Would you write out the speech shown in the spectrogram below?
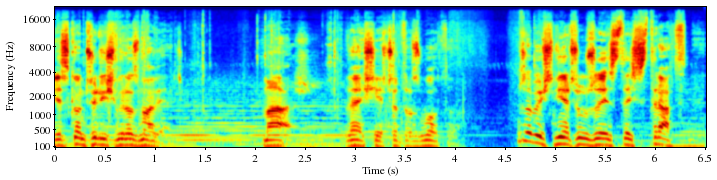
Nie skończyliśmy rozmawiać. Masz, weź jeszcze to złoto. Żebyś nie czuł, że jesteś stratny.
